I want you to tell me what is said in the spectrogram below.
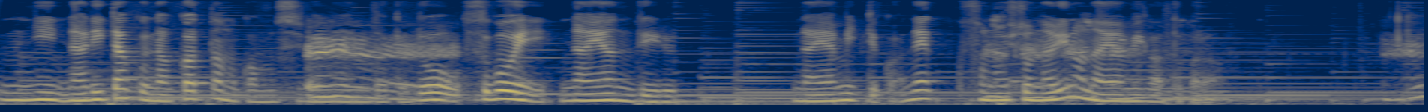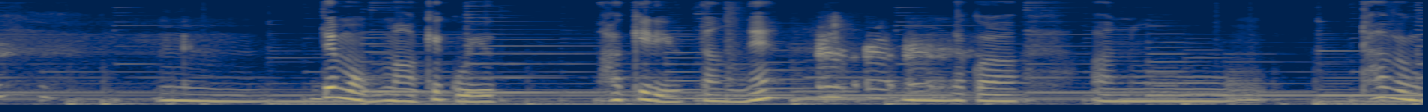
になりたくなかったのかもしれないんだけどすごい悩んでいる悩みっていうかねその人なりの悩みがあったから。うん。でもまあ結構言うはっきり言ったのね、うんだからあのー多分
